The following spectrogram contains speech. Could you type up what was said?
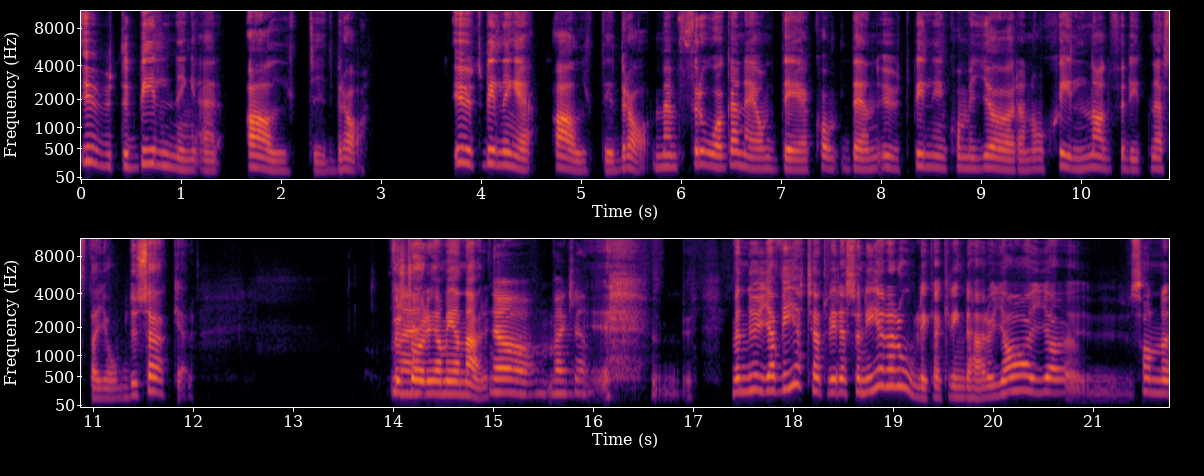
utbildning är alltid bra. Utbildning är alltid bra, men frågan är om det den utbildningen kommer göra någon skillnad för ditt nästa jobb du söker. Förstår du vad jag menar? Ja, verkligen. Men nu, jag vet ju att vi resonerar olika kring det här och jag, jag, såna,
